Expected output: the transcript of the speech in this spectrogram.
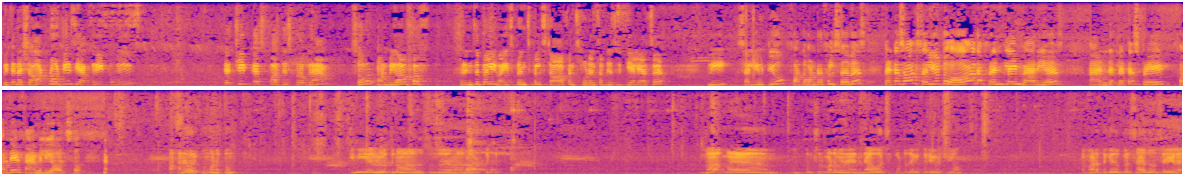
within a short notice, he agreed to be the chief guest for this program. So, on behalf of principal, vice principal, staff, and students of this Vidyalaya, sir, we salute you for the wonderful service. Let us all salute to all the frontline warriors and let us pray for their family also அனைவருக்கும் வணக்கம். இனிய இருபத்தி நாலு சுதந்திர நாள் வாழ்த்துக்கள். மேம் பிரின்சிபல் மேடம் ஞாபகம் வச்சு பெரிய விஷயம். மேடத்துக்கு எதுவும் பெருசாக எதுவும் செய்யலை.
